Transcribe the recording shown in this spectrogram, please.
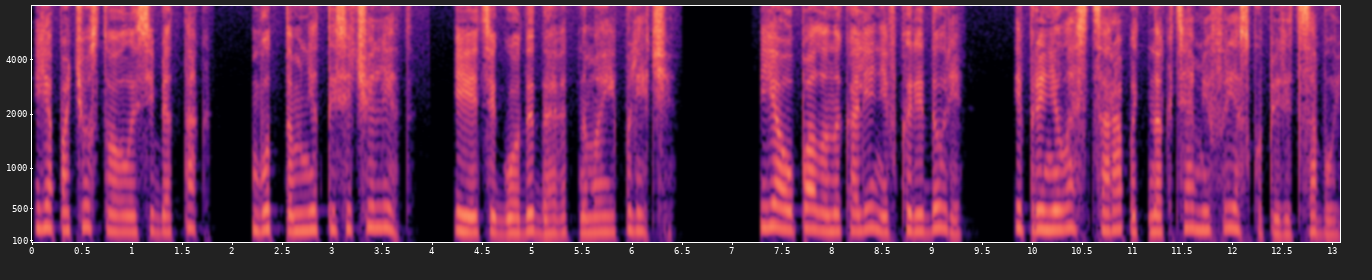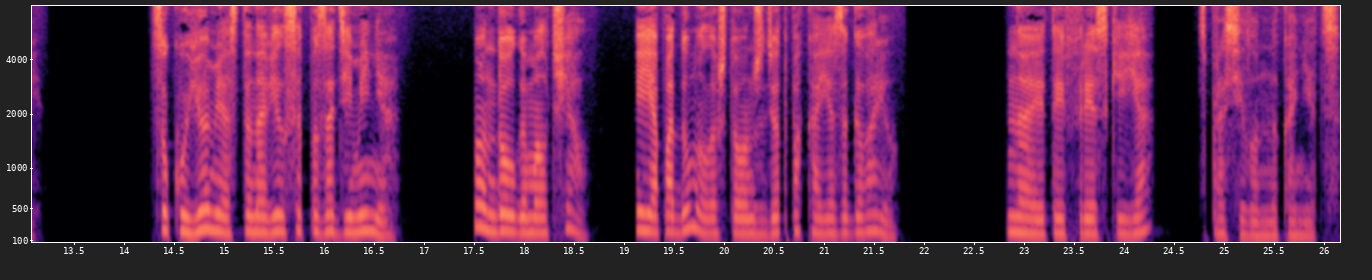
я почувствовала себя так, будто мне тысячи лет, и эти годы давят на мои плечи. Я упала на колени в коридоре и принялась царапать ногтями фреску перед собой. Цукуйоми остановился позади меня. Он долго молчал, и я подумала, что он ждет, пока я заговорю. «На этой фреске я?» — спросил он наконец.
